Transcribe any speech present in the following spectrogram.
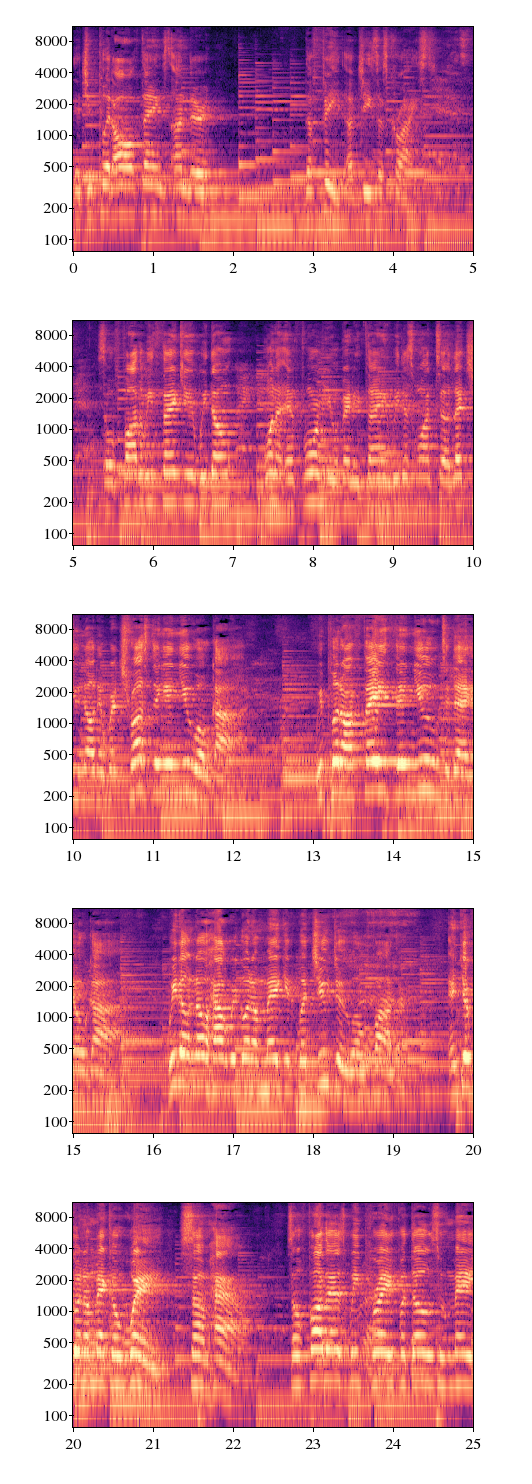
that you put all things under the feet of Jesus Christ. So, Father, we thank you. We don't want to inform you of anything. We just want to let you know that we're trusting in you, oh God. We put our faith in you today, oh God. We don't know how we're going to make it, but you do, oh Father. And you're going to make a way somehow. So, Father, as we pray for those who may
